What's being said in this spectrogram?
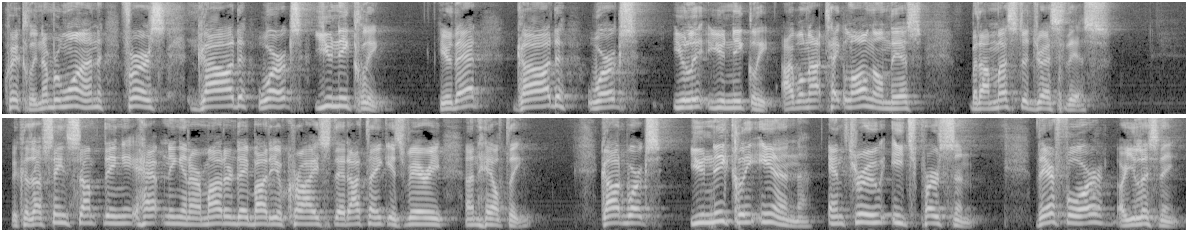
quickly. Number one, first, God works uniquely. Hear that? God works uniquely. I will not take long on this, but I must address this because I've seen something happening in our modern day body of Christ that I think is very unhealthy. God works uniquely in and through each person. Therefore, are you listening?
